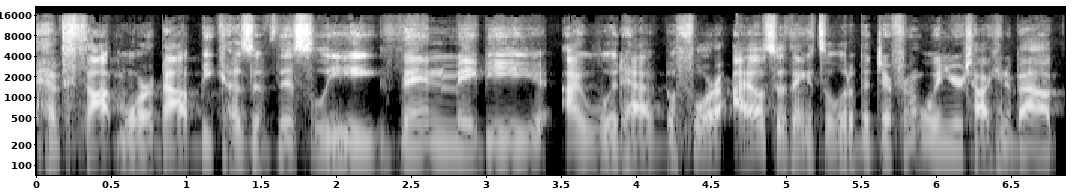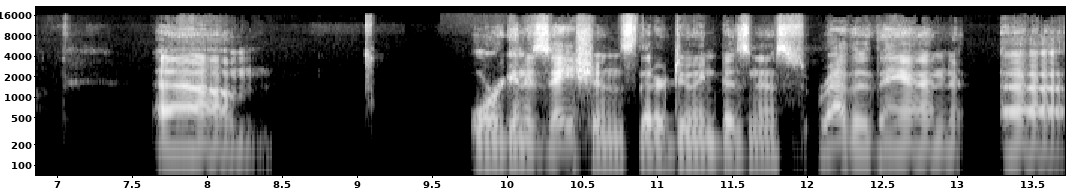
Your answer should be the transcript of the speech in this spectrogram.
have thought more about because of this league than maybe I would have before. I also think it's a little bit different when you're talking about um, organizations that are doing business rather than uh,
